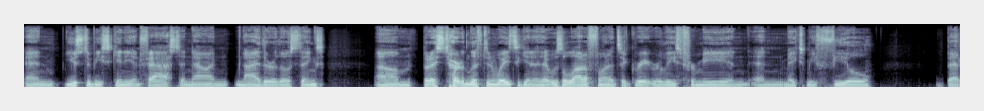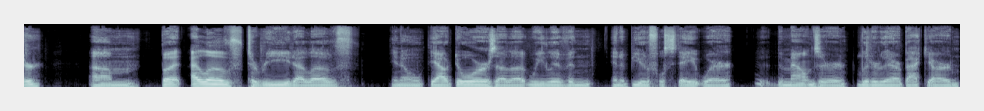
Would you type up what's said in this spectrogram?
and used to be skinny and fast. And now I'm neither of those things. Um, but I started lifting weights again and it was a lot of fun. It's a great release for me and, and makes me feel better. Um, but I love to read. I love, you know, the outdoors. I love, we live in, in a beautiful state where the mountains are literally our backyard.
